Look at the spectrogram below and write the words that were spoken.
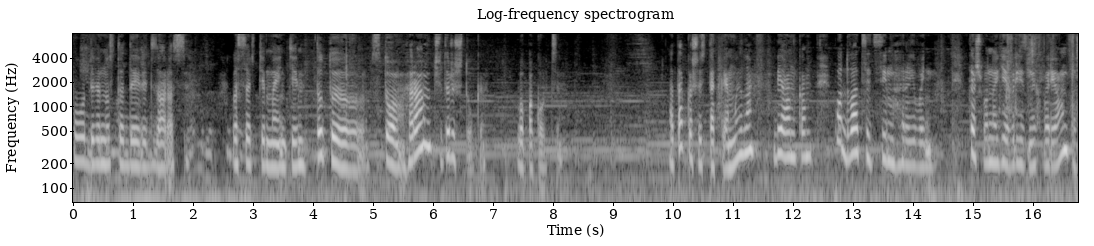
по 99 зараз в асортименті. Тут е, 100 грам 4 штуки в упаковці. А також ось таке мило біанка по 27 гривень. Теж воно є в різних варіантах.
